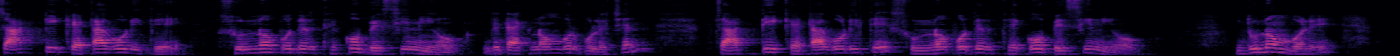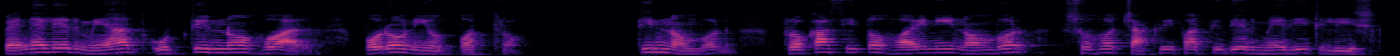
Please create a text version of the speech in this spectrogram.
চারটি ক্যাটাগরিতে শূন্য পদের থেকেও বেশি নিয়োগ, যেটা এক নম্বর বলেছেন। চারটি ক্যাটাগরিতে শূন্য পদের থেকেও বেশি নিয়োগ। দু নম্বরে প্যানেলের মেয়াদ উত্তীর্ণ হওয়ার পরও নিয়োগপত্র তিন নম্বর, প্রকাশিত হয়নি নম্বর সহ চাকরি প্রার্থীদের মেরিট লিস্ট,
